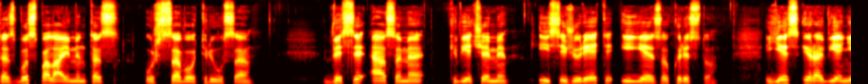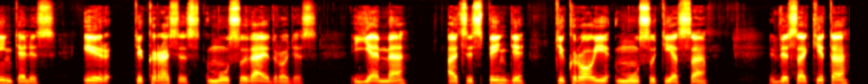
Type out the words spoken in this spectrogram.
tas bus palaimintas už savo triūsą visi esame kviečiami įsižiūrėti į Jėzų Kristų. Jis yra vienintelis ir tikrasis mūsų veidrodis. Jame atsispindi tikroji mūsų tiesa. Visa kita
